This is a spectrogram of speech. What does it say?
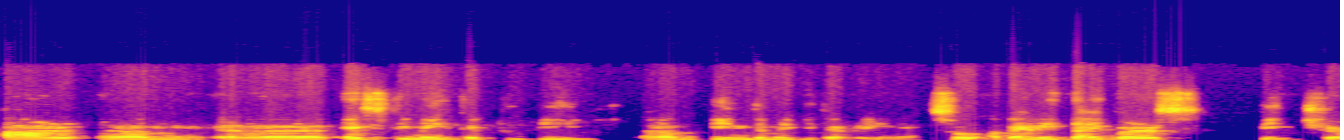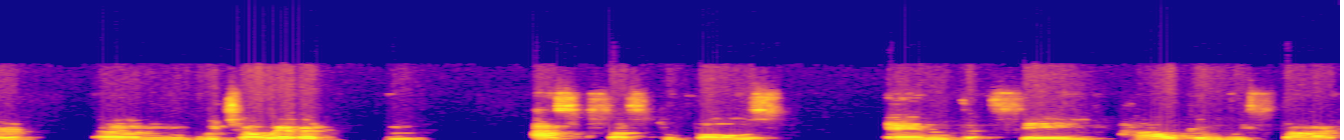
are um, uh, estimated to be um, in the Mediterranean. So a very diverse picture, um, which however asks us to pose and say, how can we start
